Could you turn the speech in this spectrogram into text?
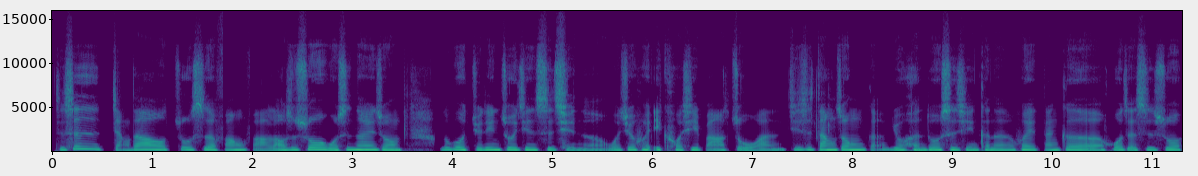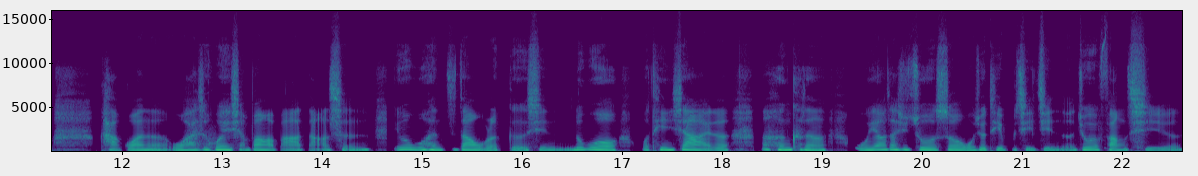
只是讲到做事的方法，老实说，我是那一种，如果决定做一件事情呢，我就会一口气把它做完，即使当中有很多事情可能会耽搁，或者是说卡关了，我还是会想办法把它达成，因为我很知道我的个性。如果我停下来了，那很可能我要再去做的时候，我就提不起劲了，就会放弃了。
